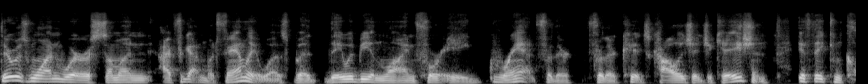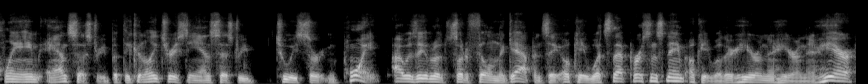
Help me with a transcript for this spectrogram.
There was one where someone, I've forgotten what family it was, but they would be in line for a grant for their for their kids' college education if they can claim ancestry, but they can only trace the ancestry to a certain point. I was able to sort of fill in the gap and say, okay, what's that person's name? Okay, well, they're here and they're here and they're here.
